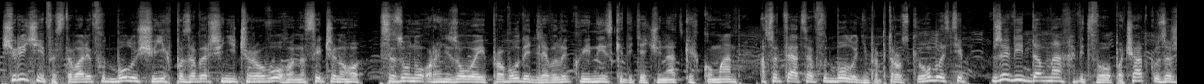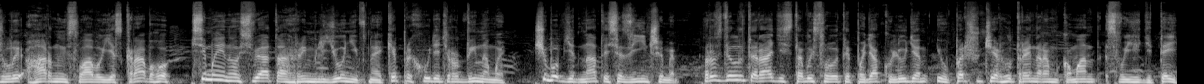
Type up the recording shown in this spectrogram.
Щорічні фестивалі футболу, що їх по завершенні чергового насиченого сезону організовує і проводить для великої низки дитячо-юнацьких команд. Асоціація футболу Дніпропетровської області вже віддавна від свого початку зажили гарною славою яскравого сімейного свята гри мільйонів, на яке приходять родинами, щоб об'єднатися з іншими, розділити радість та висловити подяку людям і у першу чергу тренерам команд своїх дітей,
